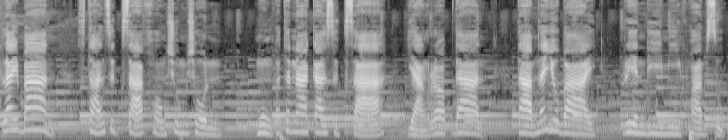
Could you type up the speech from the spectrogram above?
ใกล้บ้าน สถานศึกษาของชุมชน มุ่งพัฒนาการศึกษาอย่างรอบด้าน ตามนโยบายเรียนดีมีความสุข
